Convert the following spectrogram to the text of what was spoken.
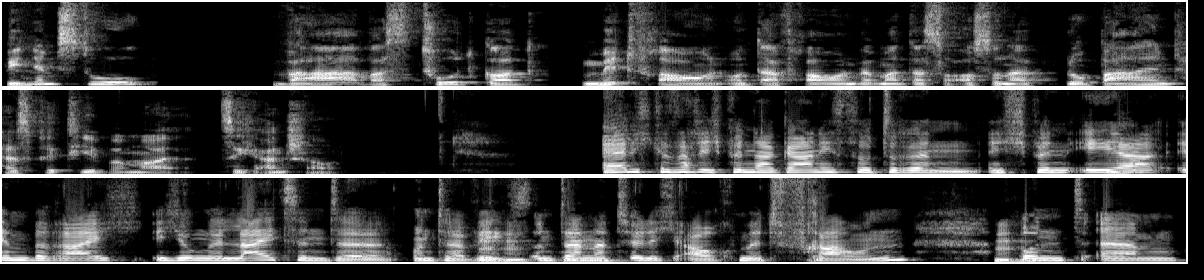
Wie nimmst du wahr, was tut Gott mit Frauen, unter Frauen, wenn man das so aus so einer globalen Perspektive mal sich anschaut? Ehrlich gesagt, ich bin da gar nicht so drin. Ich bin eher mhm. im Bereich junge Leitende unterwegs mhm. und dann mhm. natürlich auch mit Frauen. Mhm. Und ähm,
